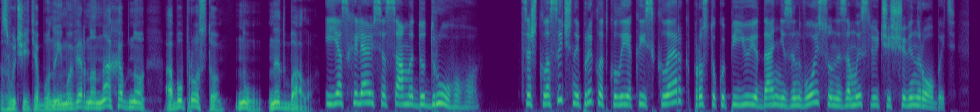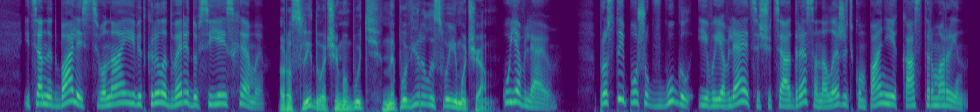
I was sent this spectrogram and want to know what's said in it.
Звучить або неймовірно нахабно, або просто, ну, недбало. І я схиляюся саме до другого. Це ж класичний приклад, коли якийсь клерк просто копіює дані з інвойсу, не замислюючи, що він робить. І ця недбалість, вона і відкрила двері до всієї схеми. Розслідувачі, мабуть, не повірили своїм очам. Уявляю. Простий пошук в Google, і виявляється, що ця адреса належить компанії Кастер Марин.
